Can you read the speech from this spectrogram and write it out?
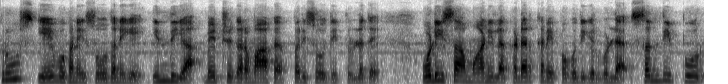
குரூஸ் ஏவுகணை சோதனையை இந்தியா வெற்றிகரமாக பரிசோதித்துள்ளது. ஒடிசா மாநில கடற்கரை பகுதியில் உள்ள சந்திப்பூர்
